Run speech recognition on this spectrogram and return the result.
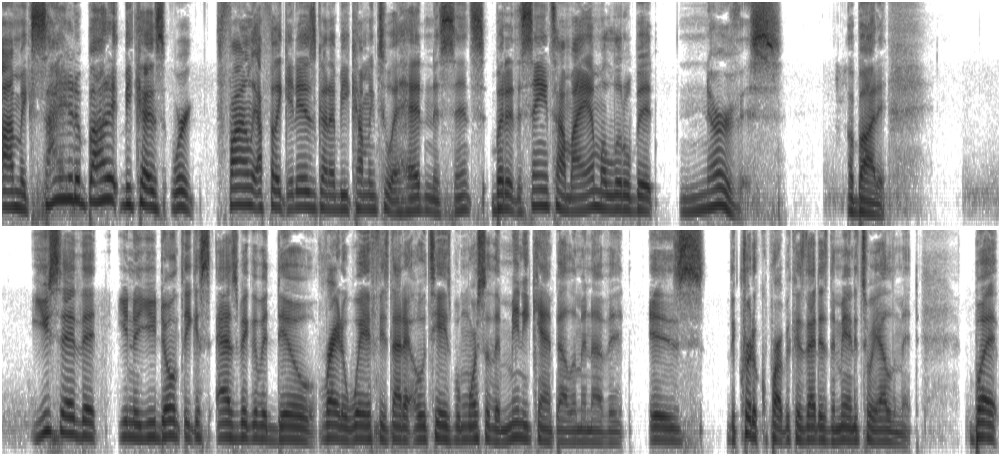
I'm excited about it because we're finally, I feel like it is going to be coming to a head in a sense, but at the same time, I am a little bit nervous about it. You said that you know you don't think it's as big of a deal right away if he's not at OTAs, but more so the mini camp element of it is the critical part because that is the mandatory element. But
